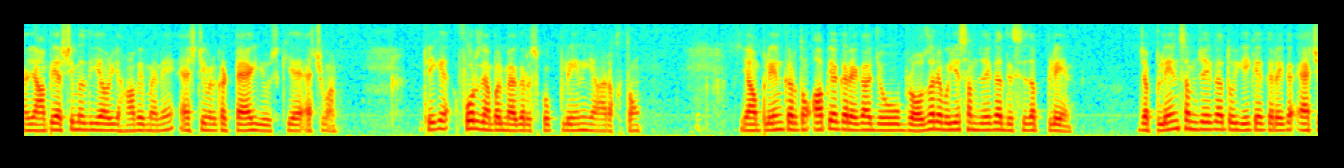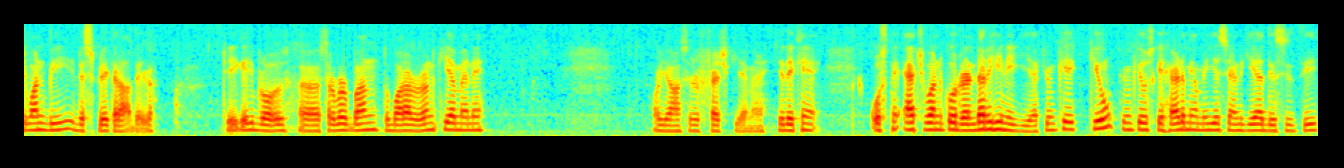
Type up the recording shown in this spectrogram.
यहाँ पे एच दिया और यहाँ पे मैंने एच का टैग यूज़ किया है एच ठीक है? फॉर एग्जांपल मैं अगर इसको प्लेन यहाँ रखता हूँ। यहाँ प्लेन करता हूँ। आप क्या करेगा? जो ब्राउज़र है वो ये समझेगा दिस इज़ अ प्लेन जब प्लेन समझेगा तो ये क्या करेगा? एच भी डिस्प्ले करा देगा। ठीक है जी? ब्राउज सर्वर बंद, दोबारा रन किया मैंने। और यहाँ से रिफ्रेश किया मैंने। ये देखें, उसने एच वन को रेंडर ही नहीं किया, क्योंकि, क्यों? क्योंकि उसके हेड में हमने ये सेंड किया this is the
